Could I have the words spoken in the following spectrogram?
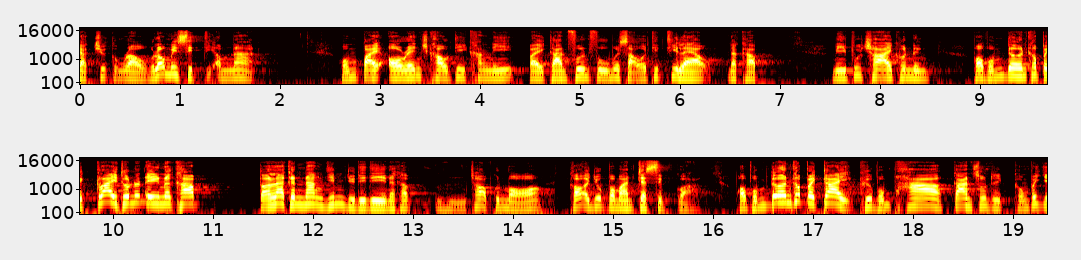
จากชีวิตของเรา เรามีสิทธิอำนาจ ผมไป Orange County ครั้งนี้ไปการฟื้นฟูเมื่อเสาร์อาทิตย์ที่แล้วนะครับ มีผู้ชายคนหนึ่งพอผมเดินเข้าไปใกล้เท่านั้นเองนะครับ ตอนแรกก็นั่งยิ้มอยู่ดีๆนะครับชอบคุณหมอเขาอายุประมาณ 70 กว่า พอผมเดินเข้าไปใกล้ คือผมพาการทรงสถิตของพระเย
